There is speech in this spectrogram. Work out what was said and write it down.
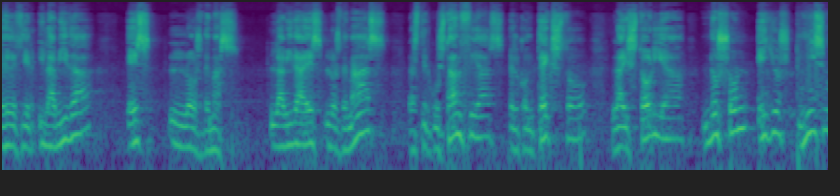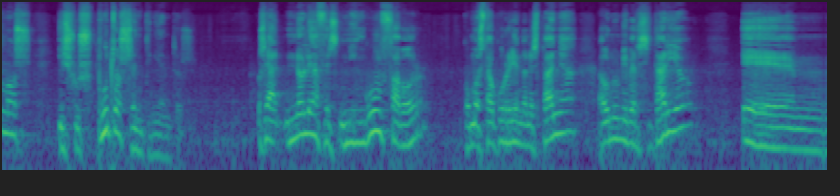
Es decir, y la vida es los demás. La vida es los demás, las circunstancias, el contexto, la historia, no son ellos mismos y sus putos sentimientos. O sea, no le haces ningún favor, como está ocurriendo en España, a un universitario eh,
